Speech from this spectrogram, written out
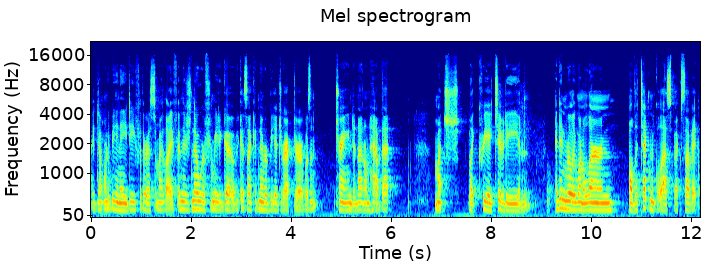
I don't want to be an AD for the rest of my life, and there's nowhere for me to go because I could never be a director. I wasn't trained, and I don't have that much like creativity, and I didn't really want to learn all the technical aspects of it.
